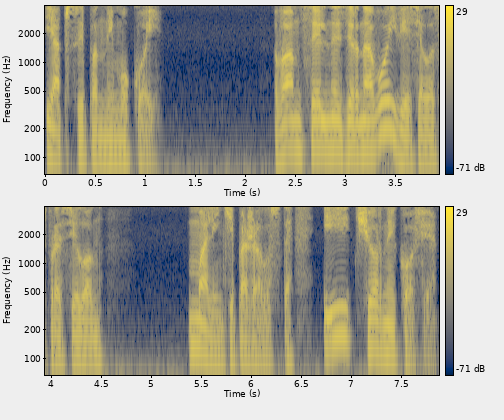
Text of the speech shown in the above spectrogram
и обсыпанный мукой. «Вам цельнозерновой?» — весело спросил он. «Маленький, пожалуйста, и черный кофе».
